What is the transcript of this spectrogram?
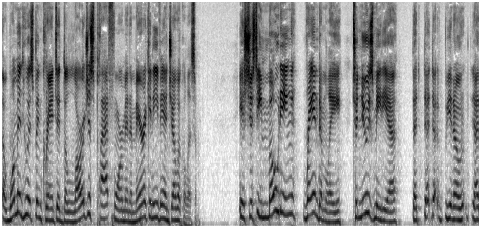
a woman who has been granted the largest platform in American evangelicalism is just emoting randomly to news media that, that- that, you know uh,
